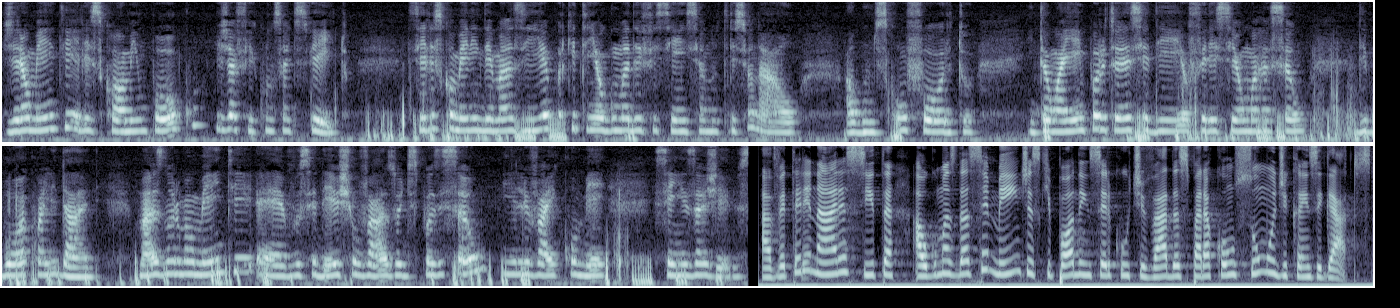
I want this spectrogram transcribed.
geralmente eles comem um pouco e já ficam satisfeitos se eles comerem demasia, porque tem alguma deficiência nutricional, algum desconforto. Então, aí a importância de oferecer uma ração de boa qualidade. Mas normalmente é, você deixa o vaso à disposição e ele vai comer sem exageros. A veterinária cita algumas das sementes que podem ser cultivadas para consumo de cães e gatos,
